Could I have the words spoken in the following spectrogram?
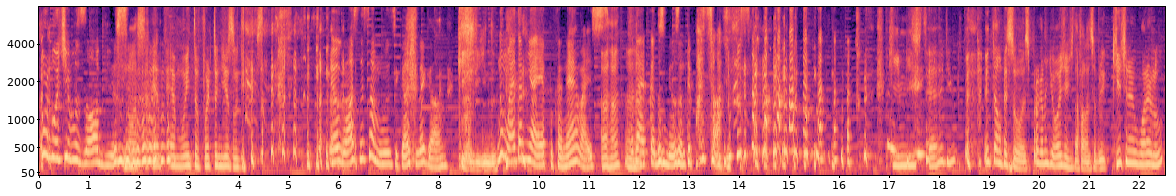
Por motivos óbvios. Nossa, é, é muito oportunismo disso. Eu gosto dessa música, acho legal. Que lindo. Não é da minha época, né? Mas Aham, é da época dos meus antepassados. Que mistério. Então, pessoas, o programa de hoje a gente tá falando sobre Kitchener Waterloo.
